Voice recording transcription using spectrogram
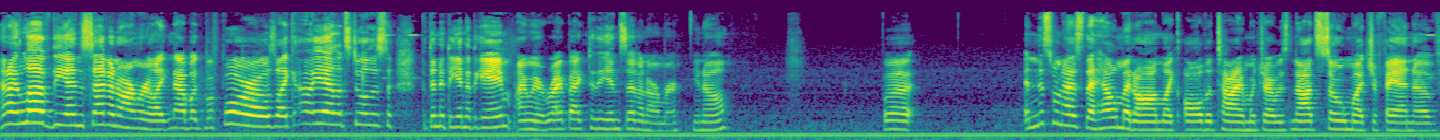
And I love the N7 armor like now, but before I was like, oh yeah, let's do all this stuff. But then at the end of the game, I went right back to the N7 armor, you know? But, and this one has the helmet on like all the time, which I was not so much a fan of.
